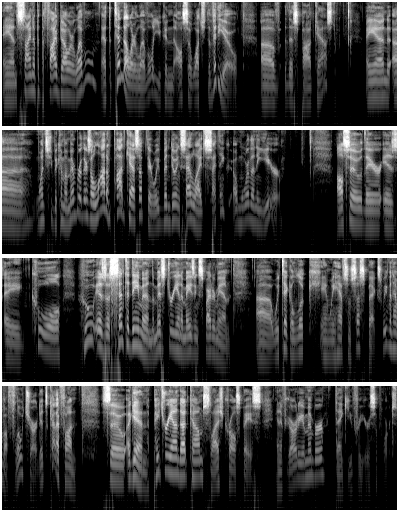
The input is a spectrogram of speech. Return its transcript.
and sign up at the $5 level. At the $10 level, you can also watch the video of this podcast. And uh, once you become a member, there's a lot of podcasts up there. We've been doing satellites, I think, oh, more than a year. Also, there is a cool Who is a Scentodemon? The Mystery and Amazing Spider Man. Uh, we take a look and we have some suspects. We even have a flowchart. It's kind of fun. So again, patreon.com slash crawlspace. And if you're already a member, thank you for your support.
